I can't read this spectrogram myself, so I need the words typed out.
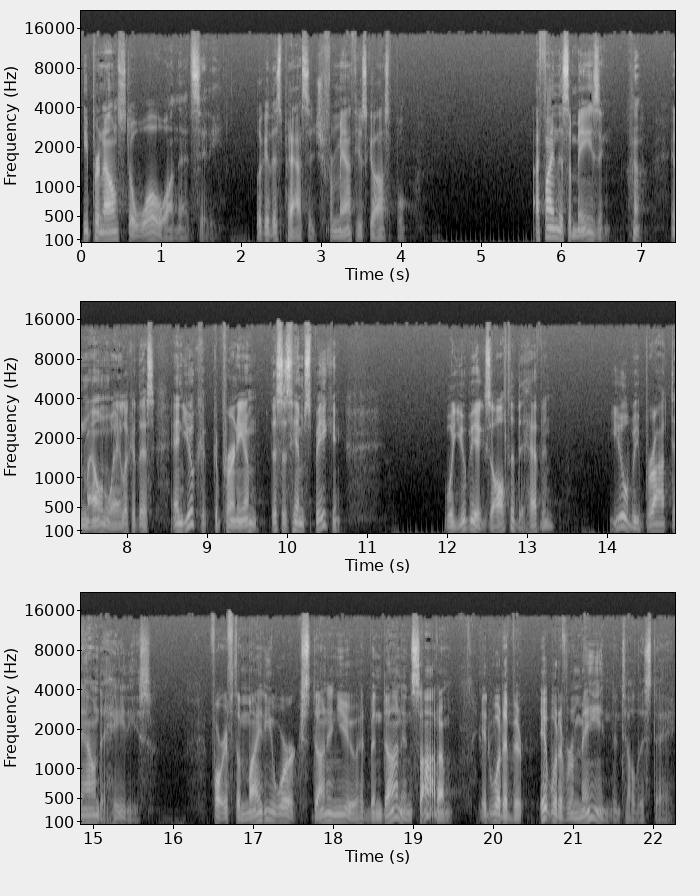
he pronounced a woe on that city. Look at this passage from Matthew's gospel. I find this amazing in my own way. Look at this. And you, Capernaum, this is him speaking. Will you be exalted to heaven? You'll be brought down to Hades. For if the mighty works done in you had been done in Sodom, it would have, it would have remained until this day.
